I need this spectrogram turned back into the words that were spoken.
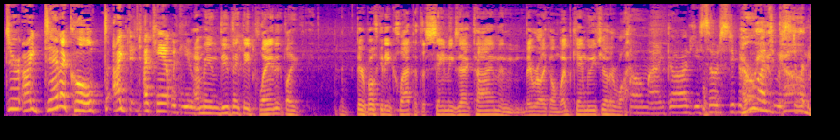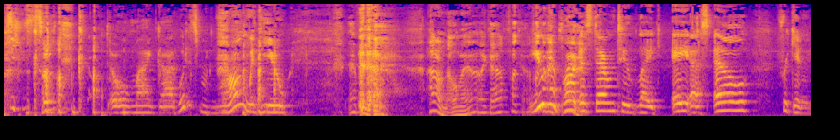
They're identical. I I can't with you. I mean, do you think they planned it like they were both getting clapped at the same exact time and they were like on webcam with each other? Why? Oh my god, he's so stupid. Move on to his story. So- oh, come. oh my god, what is wrong with you? Everything. I don't know, man. Like, how fuck? How you have brought us down to like ASL, freaking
